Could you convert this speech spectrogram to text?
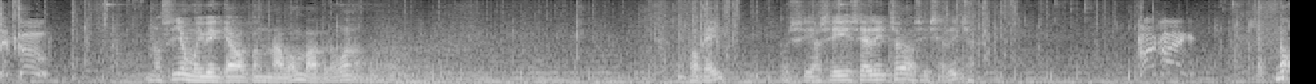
Let's go. No sé yo muy bien qué hago con una bomba, pero bueno. Ok, pues si así se ha dicho, así se ha dicho. Flashbang. No.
